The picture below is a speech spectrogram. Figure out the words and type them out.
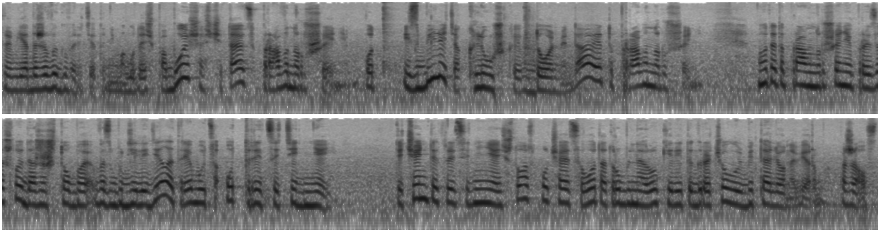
я даже выговорить это не могу, даже побои сейчас считаются правонарушением. Вот избили тебя клюшкой в доме, да, это правонарушение. Но вот это правонарушение произошло, и даже чтобы возбудили дело, требуется от 30 дней. В течение этих 30 дней что у нас получается? Вот отрубленные руки Риты Грачевой и убитая Алена Верба. Пожалуйста.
